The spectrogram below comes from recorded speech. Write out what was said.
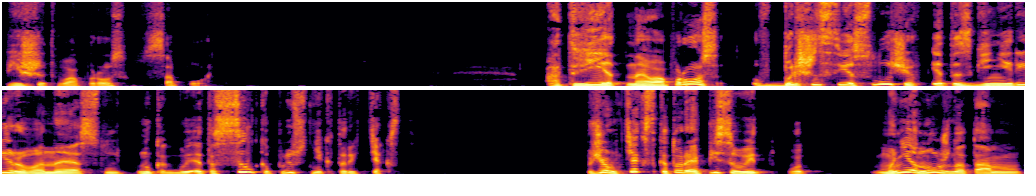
пишет вопрос в саппорт. Ответ на вопрос в большинстве случаев это сгенерированная, ну, как бы, это ссылка плюс некоторый текст. Причем текст, который описывает, вот, мне нужно там,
